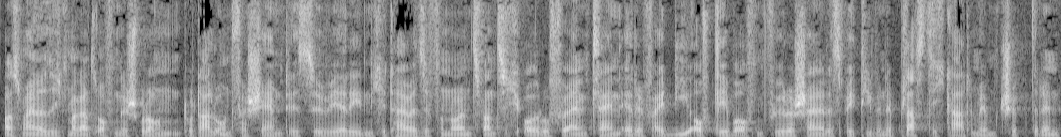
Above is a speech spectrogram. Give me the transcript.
aus meiner Sicht mal ganz offen gesprochen total unverschämt ist. Wir reden hier teilweise von 29 Euro für einen kleinen RFID-Aufkleber auf dem Führerschein, respektive eine Plastikkarte mit einem Chip drin.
